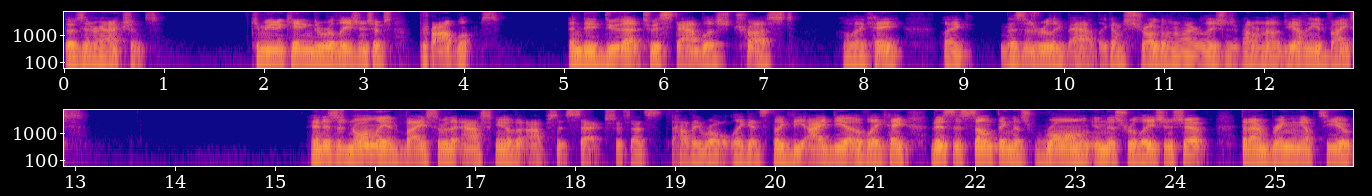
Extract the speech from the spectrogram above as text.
those interactions, communicating the relationship's problems. And they do that to establish trust of like, hey, like, this is really bad. Like, I'm struggling in my relationship. I don't know. Do you have any advice? And this is normally advice or the asking of the opposite sex, if that's how they roll. Like it's like the idea of like, hey, this is something that's wrong in this relationship that I'm bringing up to you.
